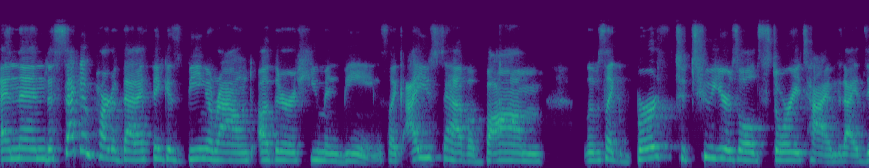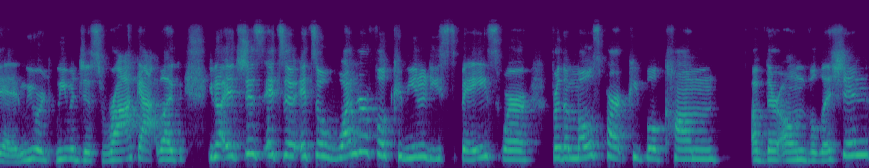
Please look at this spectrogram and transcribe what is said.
And then the second part of that, I think, is being around other human beings. Like I used to have a bomb it was like birth to two years old story time that I did. And we were, we would just rock out like, you know, it's just, it's a, it's a wonderful community space where for the most part, people come of their own volition.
